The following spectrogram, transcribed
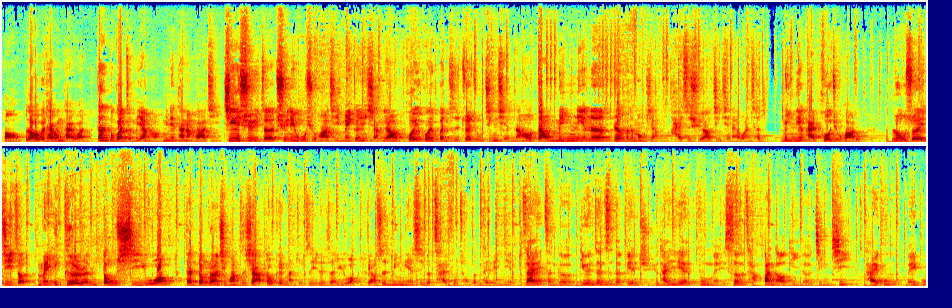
哦，不知道会不会太空台湾。但是不管怎么样，哈，明年贪狼花季，接续着去年武曲化忌，每个人想要回归本质，追逐金钱，然后到明年呢，任何的梦想还是需要金钱来完成。明年还破军化路。路随即走，每一个人都希望在动乱情况之下都可以满足自己人生的欲望，表示明年是一个财富重分配的一年。在整个地缘政治的变局，台积电赴美设厂，半导体的景气，台股、美股，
